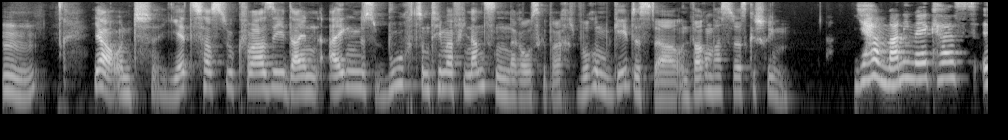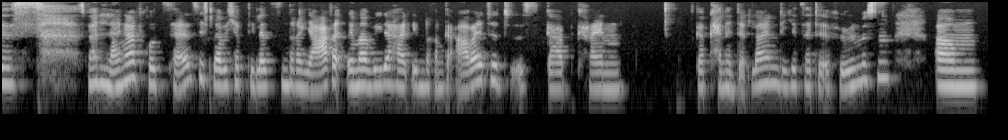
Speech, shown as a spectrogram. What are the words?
Mhm. Ja, und jetzt hast du quasi dein eigenes Buch zum Thema Finanzen rausgebracht. Worum geht es da und warum hast du das geschrieben? Ja, Moneymakers ist, es war ein langer Prozess. Ich glaube, ich habe die letzten drei Jahre immer wieder halt eben daran gearbeitet. Es gab kein, es gab keine Deadline, die ich jetzt hätte erfüllen müssen. Ähm,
